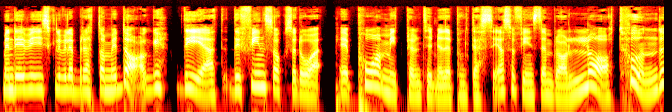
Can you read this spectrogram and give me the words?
Men det vi skulle vilja berätta om idag, det är att det finns också då eh, på mittpreventivmedel.se så finns det en bra lathund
